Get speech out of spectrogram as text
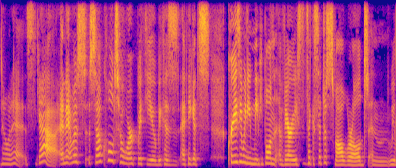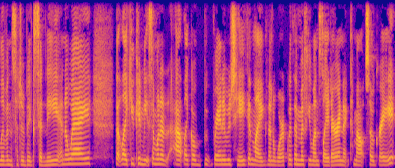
No, it is. Yeah. And it was so cool to work with you because I think it's crazy when you meet people in a very, it's like such a small world and we live in such a big city in a way that like you can meet someone at, at like a random boutique and like then work with them a few months later and it come out so great.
